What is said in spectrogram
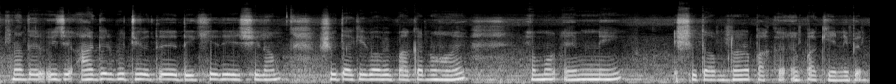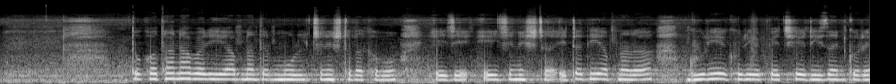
আপনাদের ওই যে আগের ভিডিওতে দেখিয়ে দিয়েছিলাম, সুতা কীভাবে পাকানো হয়, এমন, এমনি সুতা আপনারা পাকা, পাকিয়ে নেবেন। তো কথা না বাড়িয়ে আপনাদের মূল জিনিসটা দেখাবো। এই যে, এই জিনিসটা, এটা দিয়ে আপনারা ঘুরিয়ে ঘুরিয়ে পেঁচিয়ে ডিজাইন করে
